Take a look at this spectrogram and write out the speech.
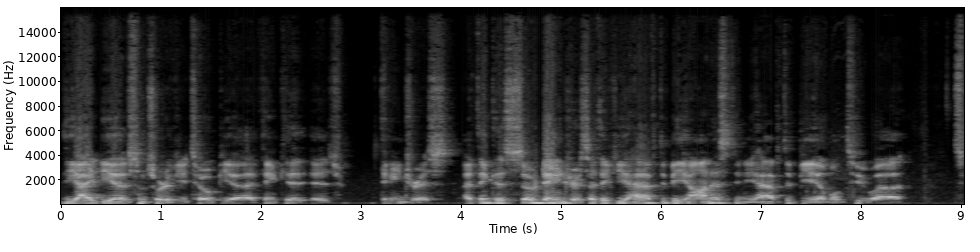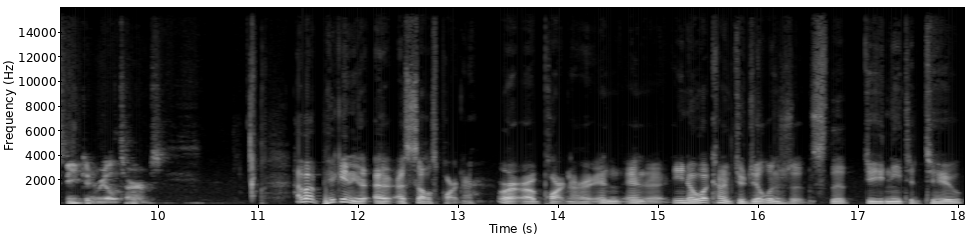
the idea of some sort of utopia i think it is dangerous. I think is so dangerous. I think you have to be honest and you have to be able to uh, speak in real terms how about picking a, a sales partner or, a partner, and and uh, you know what kind of due diligence that do you need to do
